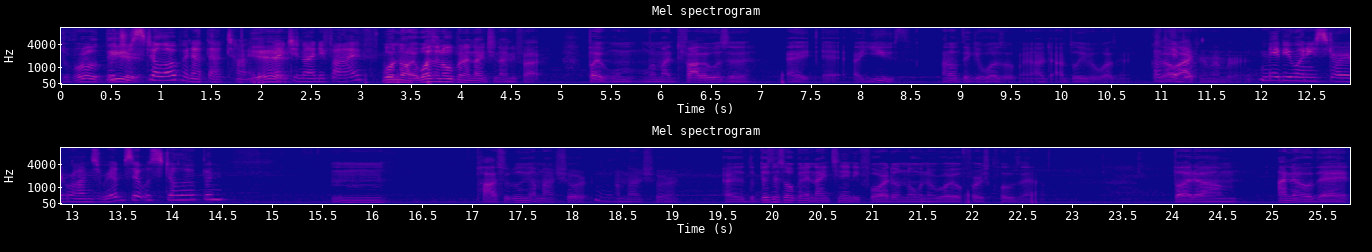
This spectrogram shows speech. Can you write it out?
The Royal Theater. Which was still open at that time, Yeah. 1995. Well, no, it wasn't open in 1995. But when, when my father was a, a a youth, I don't think it was open. I, I believe it wasn't. Okay, all I can remember. Maybe when he started Ron's Ribs, it was still open. Mm, possibly. I'm not sure. I'm not sure. Uh, the business opened in 1984. I don't know when the Royal first closed down. But um, I know that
